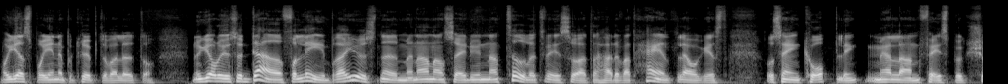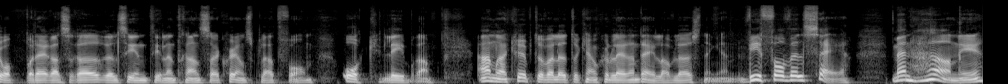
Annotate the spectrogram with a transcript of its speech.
Och Jesper är inne på kryptovalutor. Nu går det ju sådär för Libra just nu men annars är det ju naturligtvis så att det hade varit helt logiskt att se en koppling mellan Facebook Shop och deras rörelse in till en transaktionsplattform och Libra. Andra kryptovalutor kanske blir en del av lösningen. Vi får väl se. Men hörni,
